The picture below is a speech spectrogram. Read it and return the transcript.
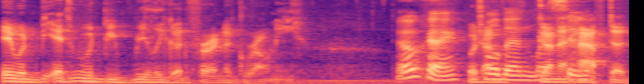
It would be it would be really good for a Negroni, okay. which well I'm then let's gonna see. have to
